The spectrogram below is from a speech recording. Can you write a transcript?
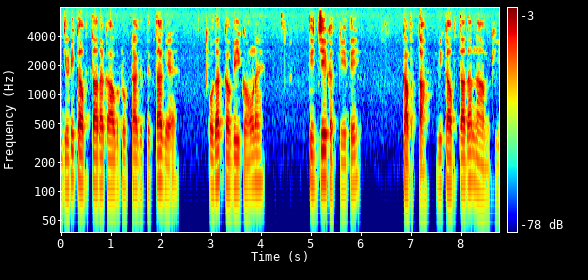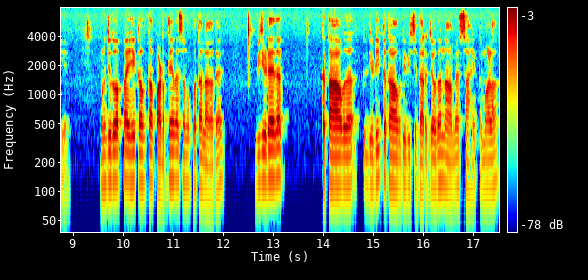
ਜਿਹੜੀ ਕਵਿਤਾ ਦਾ ਕਾਵਿ ਟੋਟਾ ਦਿੱਤਾ ਗਿਆ ਉਹਦਾ ਕਵੀ ਕੌਣ ਹੈ? ਤੀਜੇ ਕੱਕੇ ਤੇ ਕਵਿਤਾ, ਵੀ ਕਵਿਤਾ ਦਾ ਨਾਮ ਕੀ ਹੈ? ਹੁਣ ਜਦੋਂ ਆਪਾਂ ਇਹ ਕਵਿਤਾ ਪੜ੍ਹਦੇ ਹਾਂ ਤਾਂ ਸਾਨੂੰ ਪਤਾ ਲੱਗਦਾ ਵੀ ਜਿਹੜਾ ਇਹਦਾ ਕਿਤਾਬ ਦਾ, ਜਿਹੜੀ ਕਿਤਾਬ ਦੇ ਵਿੱਚ ਦਰਜ ਹੈ ਉਹਦਾ ਨਾਮ ਹੈ ਸਾਹਿਤਮਾਲਾ।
